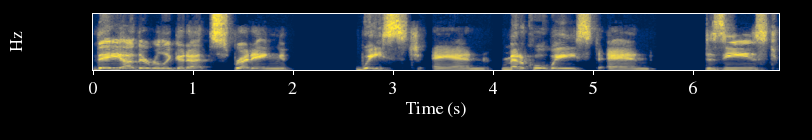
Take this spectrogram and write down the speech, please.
they uh, they're really good at spreading waste and medical waste and diseased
